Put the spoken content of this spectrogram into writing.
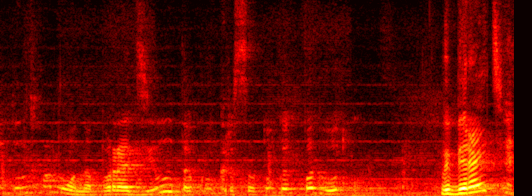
Тутанхамона, породила такую красоту, как подводку. выбирайте.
